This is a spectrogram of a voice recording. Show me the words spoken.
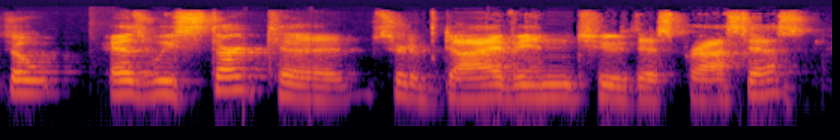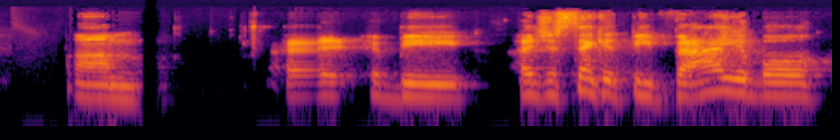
So as we start to sort of dive into this process, um, it'd be, I just think it'd be valuable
